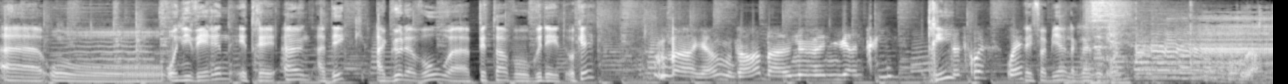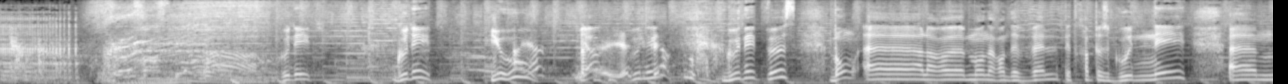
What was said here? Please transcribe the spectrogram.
euh, au, au Niveren et très un à Dick, à Guelavo, à Petavo Gunet, ok? Bah, ja, mon gars, bah, une, une tri. Tri? C'est quoi? Ouais. Les Fabien, la glace de droite. Gunet. Gunet. Youhou. Ah, ja, Gunet. super. Gounet Peus. Bon, euh, alors, euh, mon arrondevel, Petra Peus Gounet. Euh,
